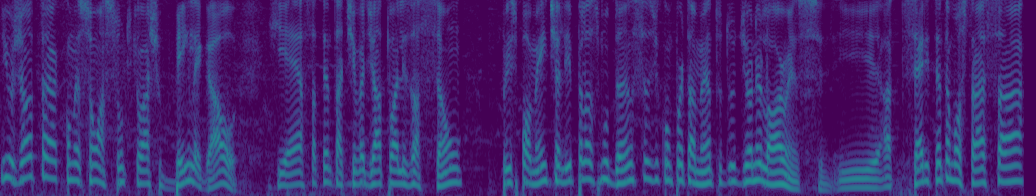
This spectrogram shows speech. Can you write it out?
E o Jota começou um assunto que eu acho bem legal, que é essa tentativa de atualização, principalmente ali pelas mudanças de comportamento do Johnny Lawrence. E a série tenta mostrar essa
